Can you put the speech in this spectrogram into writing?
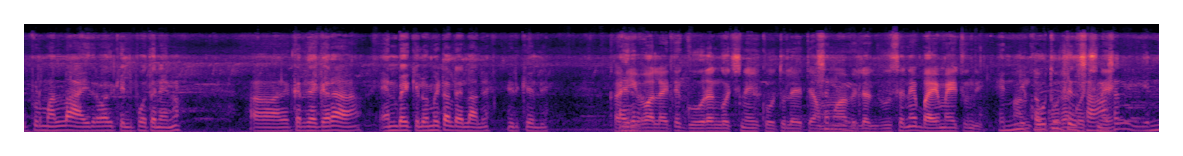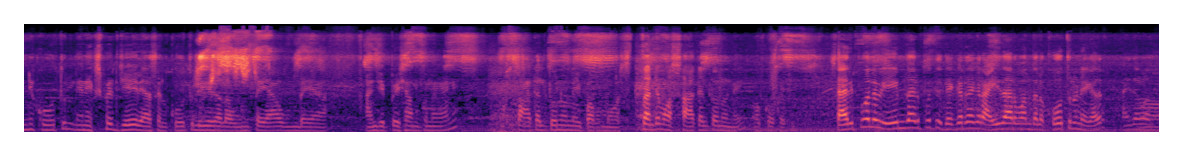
ఇప్పుడు మళ్ళీ హైదరాబాద్కి వెళ్ళిపోతా నేను. దగ్గర దగ్గర ఎనభై కిలోమీటర్లు వెళ్ళాలి ఇక్కడికి వెళ్ళి. కానీ ఇవాళ అయితే ఘోరంగా వచ్చినాయి కోతులు అయితే. అమ్మ వీళ్ళని చూస్తేనే భయం అవుతుంది. ఎన్ని కోతులు తెలుసా? వచ్చినాయి. అసలు ఎన్ని కోతులు నేను ఎక్స్పెక్ట్ చేయలేదు అసలు కోతులు ఇలా ఉంటాయా ఉండయా? అని చెప్పేసి అనుకున్నా కానీ సాకలతో ఉన్నాయి పాపం. మస్తు అంటే మస్తు సాకలతో ఉన్నాయి ఒక్కొక్కటి. సరిపోలేవు ఏం సరిపోతే దగ్గర దగ్గర ఐదు ఆరు వందల కోతులు ఉన్నాయి కదా? ఐదు ఆరు ఆ,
